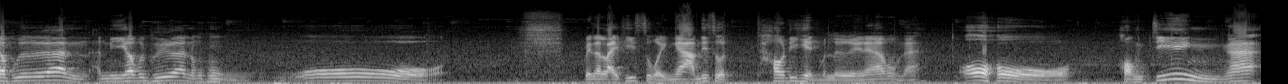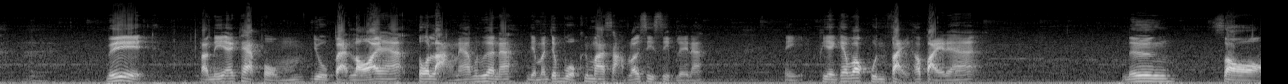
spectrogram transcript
ครับเพื่อน อันนี้ครับเพื่อนๆโอ้โหโอ้เป็นอะไรที่สวยงามที่สุดเท่าที่เห็นมาเลยนะครับผมนะ โอ้โห ของจริงนะฮะ นี่ ตอนนี้แอคแท็กผมอยู่ 800 นะฮะ ตัวหลังนะครับเพื่อนๆนะ เดี๋ยวมันจะบวกขึ้นมา 340 เลยนะ นี่เพียงแค่ว่าคุณใส่เข้าไปนะฮะหนึ่งสอง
